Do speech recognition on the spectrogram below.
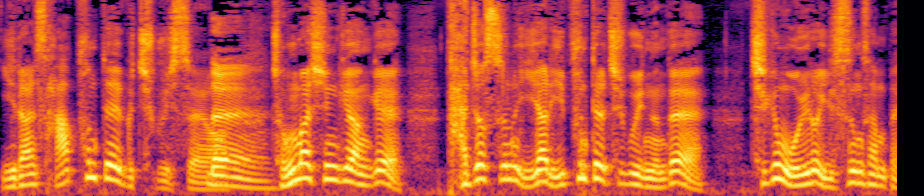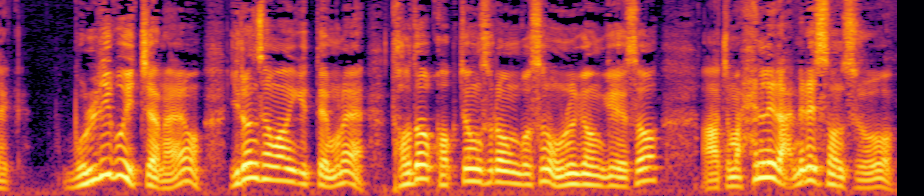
2할 4푼대에 그치고 있어요. 네. 정말 신기한 게 다저스는 2할 2푼대를 치고 있는데 지금 오히려 1승 3패 몰리고 있잖아요. 이런 상황이기 때문에 더더욱 걱정스러운 것은 오늘 경기에서 아 정말 헨리 라미레스 선수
